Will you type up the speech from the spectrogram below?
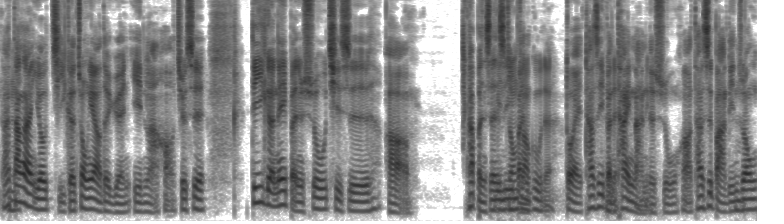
那当然有几个重要的原因啦，哈，就是第一个那本书其实啊。呃它本身是一本照顾的，对，它是一本太难的书哈。它是把临终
